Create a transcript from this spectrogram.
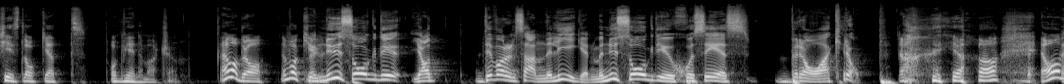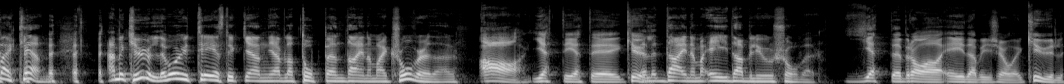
kistlocket och vinner matchen. Den var bra. Den var kul. Men nu såg du... Ja, det var den sannoliken. Men nu såg du ju Josés bra kropp. ja, ja, verkligen. ja, men kul. Det var ju tre stycken jävla toppen Dynamite-shower där. Ja, jätte, jättekul. Eller Dynamite AW-shower. Jättebra AW-shower. Kul.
